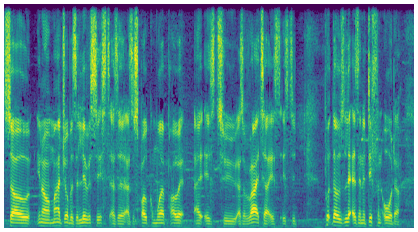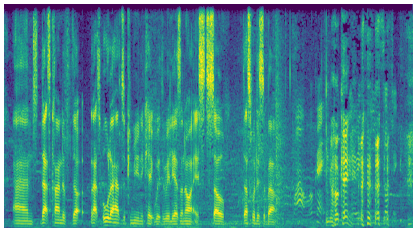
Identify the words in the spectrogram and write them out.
So, you know, my job as a lyricist, as a, as a spoken word poet, uh, is to, as a writer, is, is to put those letters in a different order. And that's kind of the, that's all I have to communicate with, really, as an artist. So that's what it's about. Wow, okay. Okay. Very philosophic.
